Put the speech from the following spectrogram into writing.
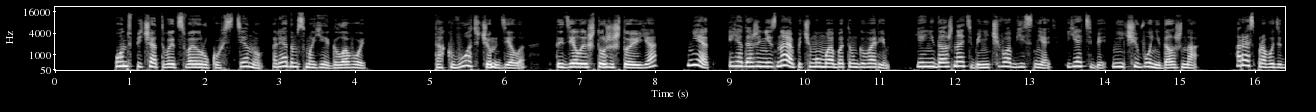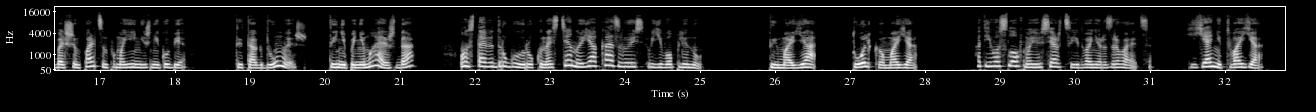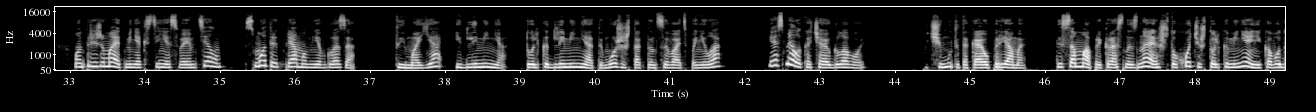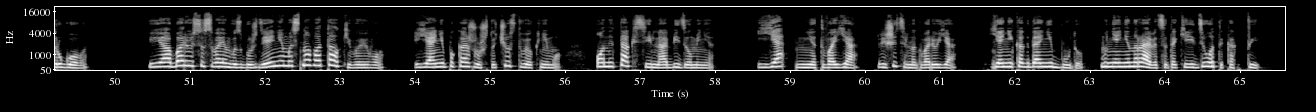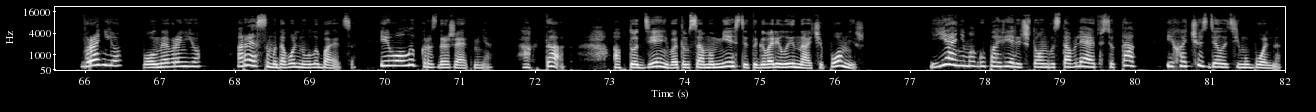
Он впечатывает свою руку в стену рядом с моей головой. Так вот в чем дело. Ты делаешь то же, что и я? Нет, я даже не знаю, почему мы об этом говорим. Я не должна тебе ничего объяснять. Я тебе ничего не должна. Арес проводит большим пальцем по моей нижней губе. «Ты так думаешь? Ты не понимаешь, да?» Он ставит другую руку на стену, и я оказываюсь в его плену. «Ты моя, только моя!» От его слов мое сердце едва не разрывается. «Я не твоя!» Он прижимает меня к стене своим телом, смотрит прямо мне в глаза. «Ты моя и для меня. Только для меня ты можешь так танцевать, поняла?» Я смело качаю головой. «Почему ты такая упрямая? Ты сама прекрасно знаешь, что хочешь только меня и никого другого». Я борюсь со своим возбуждением и снова отталкиваю его. Я не покажу, что чувствую к нему. Он и так сильно обидел меня. «Я не твоя», — решительно говорю я. «Я никогда не буду. Мне не нравятся такие идиоты, как ты». Вранье, полное вранье. Арес самодовольно улыбается, и его улыбка раздражает меня. «Ах так, а в тот день в этом самом месте ты говорила иначе, помнишь? Я не могу поверить, что он выставляет все так, и хочу сделать ему больно.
